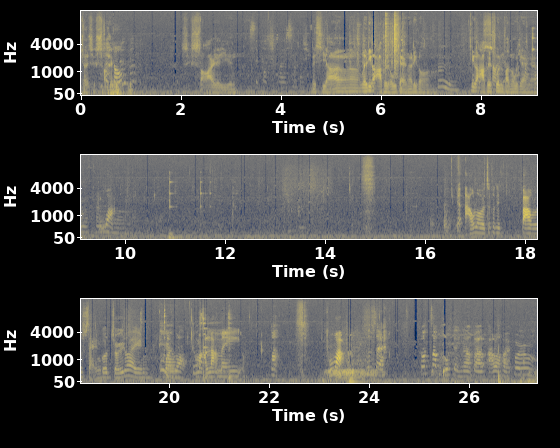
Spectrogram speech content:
真係食晒，食到食晒啦已經。你試下啊！喂，呢、個鴨血好正啊！呢、個呢、嗯，個鴨血寬粉好正嘅。好滑。一咬落去即係好似爆到成個嘴都係麻辣味，哇好滑。好正個汁好勁啊！爆咬落去，嗯，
